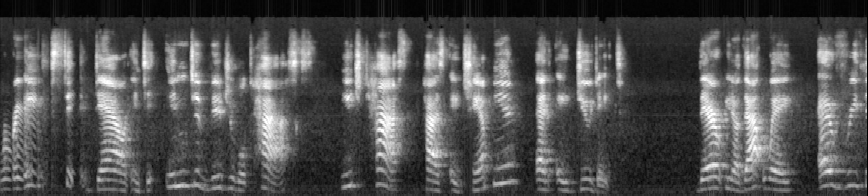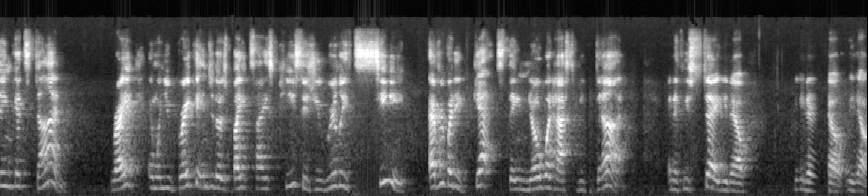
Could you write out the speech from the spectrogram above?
breaks it down into individual tasks. Each task has a champion and a due date. There, you know, that way everything gets done, right? And when you break it into those bite-sized pieces, you really see everybody gets. They know what has to be done. And if you say, you know, you know, you know,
